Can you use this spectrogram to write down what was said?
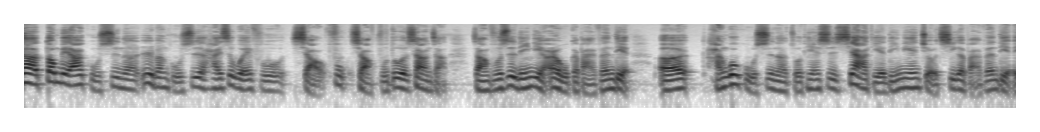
那东北亚股市呢？日本股市还是微幅小幅小幅度的上涨，涨幅是零点二五个百分点。而韩国股市呢，昨天是下跌零点九七个百分点。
